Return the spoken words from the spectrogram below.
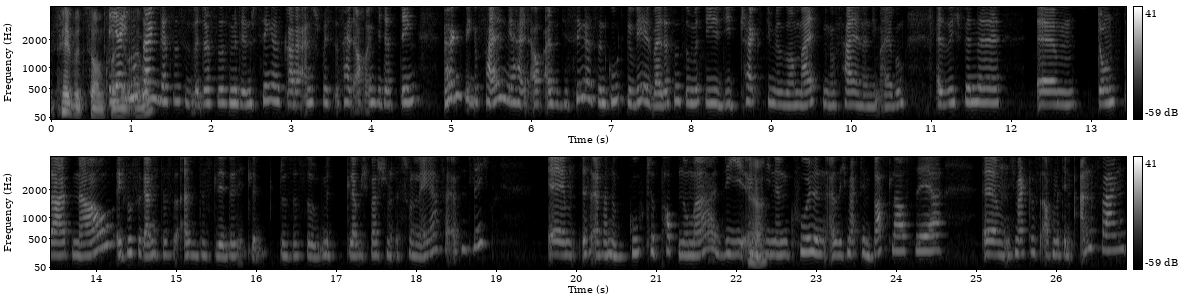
Favorite-Song von Ja, ich muss Album? sagen, dass, es, dass du es mit den Singles gerade ansprichst, ist halt auch irgendwie das Ding. Irgendwie gefallen mir halt auch, also die Singles sind gut gewählt, weil das sind somit die, die Tracks, die mir so am meisten gefallen an dem Album. Also ich finde, ähm, Don't Start Now, ich wusste gar nicht, dass, also das das ist so mit, glaube ich, war schon, ist schon länger veröffentlicht ähm, ist einfach eine gute Popnummer, die irgendwie ja. einen coolen, also ich mag den Basslauf sehr, ähm, ich mag das auch mit dem Anfang,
